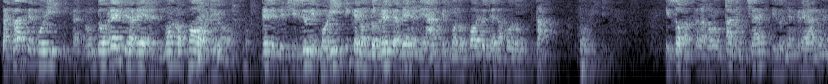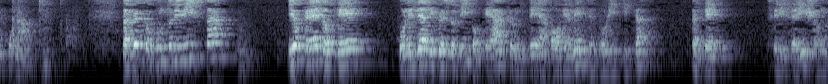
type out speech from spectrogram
la classe politica non dovrebbe avere il monopolio delle decisioni politiche, non dovrebbe avere neanche il monopolio della volontà politica. Insomma, se la volontà non c'è, bisogna crearne un'altra. Da questo punto di vista, io credo che un'idea di questo tipo, che è anche un'idea ovviamente politica, perché si riferisce a un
